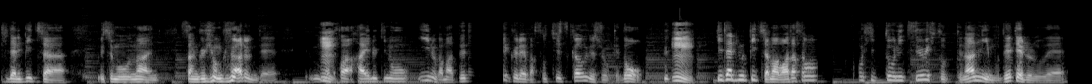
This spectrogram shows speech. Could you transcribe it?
左ピッチャー、うちもまあ3軍、4軍あるんで、うん、生え抜きのいいのがまあ出てくればそっち使うでしょうけど、うん、左のピッチャー、まあ、和田さん筆頭に強い人って何人も出てるので、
